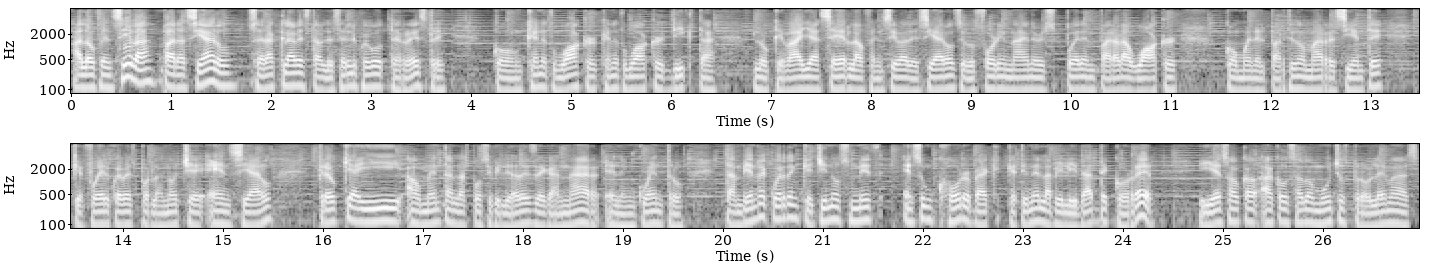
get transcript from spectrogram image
A la ofensiva, para Seattle, será clave establecer el juego terrestre con Kenneth Walker. Kenneth Walker dicta lo que vaya a ser la ofensiva de Seattle. Si los 49ers pueden parar a Walker como en el partido más reciente, que fue el jueves por la noche en Seattle, creo que ahí aumentan las posibilidades de ganar el encuentro. También recuerden que Gino Smith es un quarterback que tiene la habilidad de correr y eso ha causado muchos problemas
